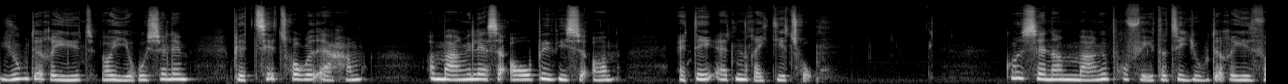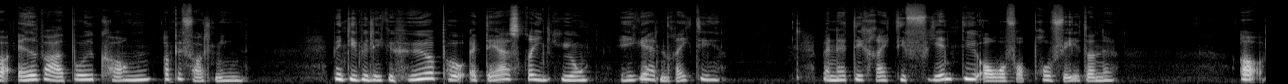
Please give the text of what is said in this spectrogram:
Juderiget og i Jerusalem bliver tiltrukket af ham, og mange lader sig overbevise om, at det er den rigtige tro. Gud sender mange profeter til juderiet for at advare både kongen og befolkningen. Men de vil ikke høre på, at deres religion ikke er den rigtige, men at de er rigtig fjendtlige over for profeterne. Og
